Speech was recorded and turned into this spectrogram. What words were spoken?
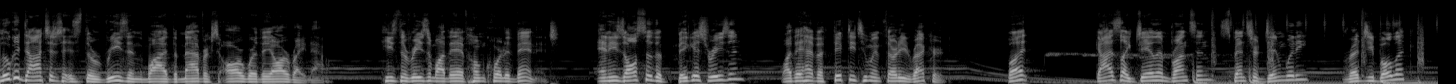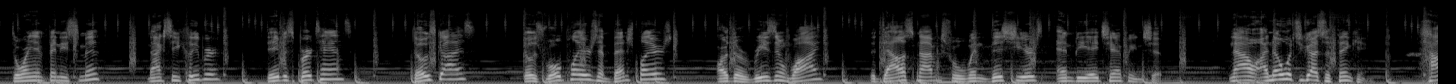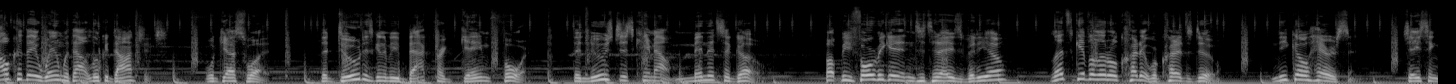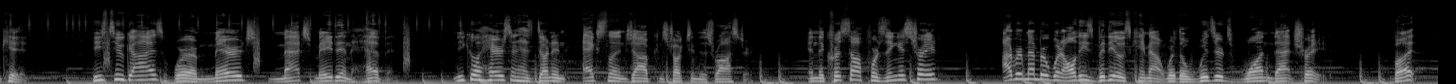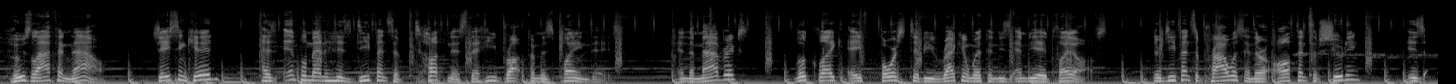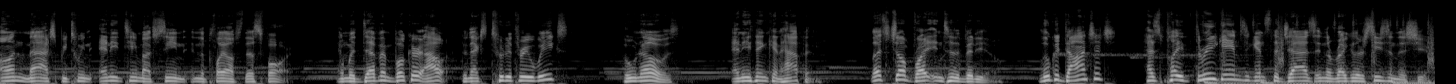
Luka Doncic is the reason why the Mavericks are where they are right now. He's the reason why they have home court advantage. And he's also the biggest reason why they have a 52 and 30 record. But guys like Jalen Brunson, Spencer Dinwiddie, Reggie Bullock, Dorian Finney Smith, Maxi Kleber, Davis Bertans, those guys, those role players and bench players are the reason why the Dallas Mavericks will win this year's NBA championship. Now, I know what you guys are thinking. How could they win without Luka Doncic? Well, guess what? The dude is going to be back for game four. The news just came out minutes ago. But before we get into today's video, let's give a little credit where credit's due. Nico Harrison, Jason Kidd. These two guys were a marriage match made in heaven. Nico Harrison has done an excellent job constructing this roster. In the Kristaps Porzingis trade, I remember when all these videos came out where the Wizards won that trade. But who's laughing now? Jason Kidd has implemented his defensive toughness that he brought from his playing days. And the Mavericks look like a force to be reckoned with in these NBA playoffs. Their defensive prowess and their offensive shooting is unmatched between any team I've seen in the playoffs this far. And with Devin Booker out the next two to three weeks, who knows? Anything can happen. Let's jump right into the video. Luka Doncic has played three games against the Jazz in the regular season this year.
